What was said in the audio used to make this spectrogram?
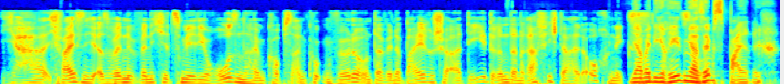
ja, ich weiß nicht. Also wenn, wenn ich jetzt mir die Rosenheim-Cops angucken würde und da wäre eine bayerische AD drin, dann raff ich da halt auch nichts. Ja, aber die reden ja So. selbst bayerisch.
